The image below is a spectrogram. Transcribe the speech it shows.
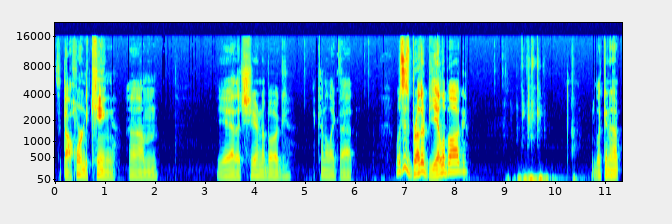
It's like the horned king. Um, yeah, the Chernobog. I kind of like that. Was his brother Belobog? Looking up,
